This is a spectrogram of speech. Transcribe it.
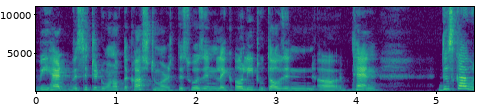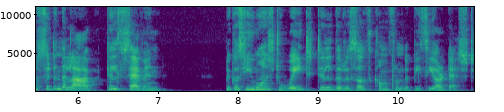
we had visited one of the customers. This was in like early 2010 uh, this guy would sit in the lab till 7 because he wants to wait till the results come from the pcr test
